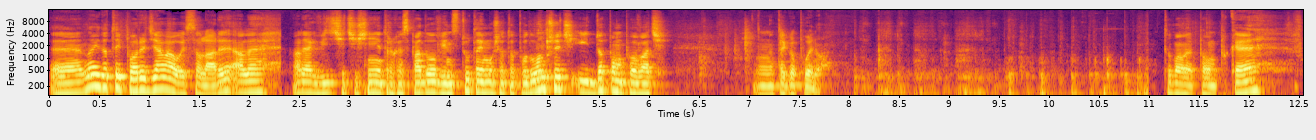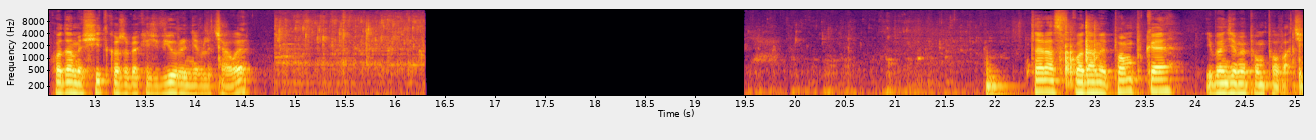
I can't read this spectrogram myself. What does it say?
e, no i do tej pory działały solary, ale, ale jak widzicie ciśnienie trochę spadło, więc tutaj muszę to podłączyć i dopompować mm, tego płynu. Tu mamy pompkę. Wkładamy sitko, żeby jakieś wióry nie wleciały. Teraz wkładamy pompkę i będziemy pompować.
